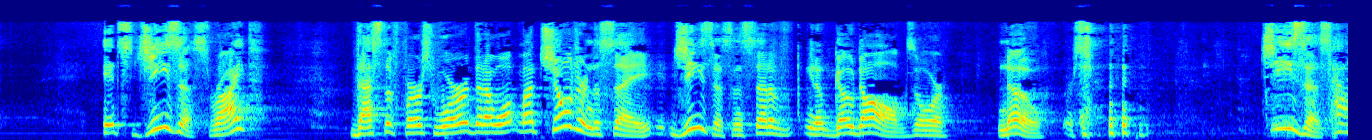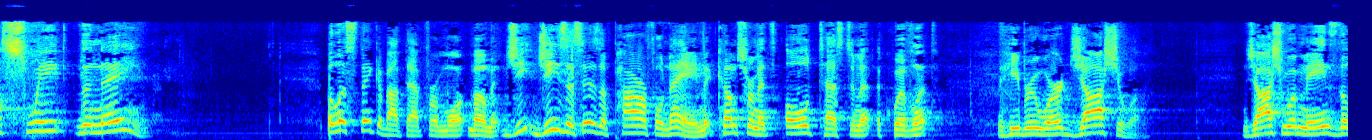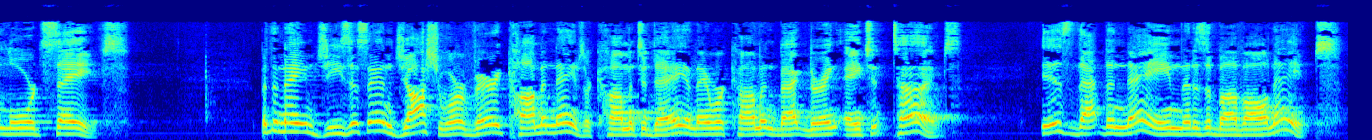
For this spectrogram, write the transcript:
It's Jesus, right? That's the first word that I want my children to say. Jesus instead of, you know, go dogs or no. Jesus, how sweet the name. But let's think about that for a moment. Jesus is a powerful name. It comes from its Old Testament equivalent, the Hebrew word Joshua. Joshua means the Lord saves. But the name Jesus and Joshua are very common names. They're common today and they were common back during ancient times. Is that the name that is above all names?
